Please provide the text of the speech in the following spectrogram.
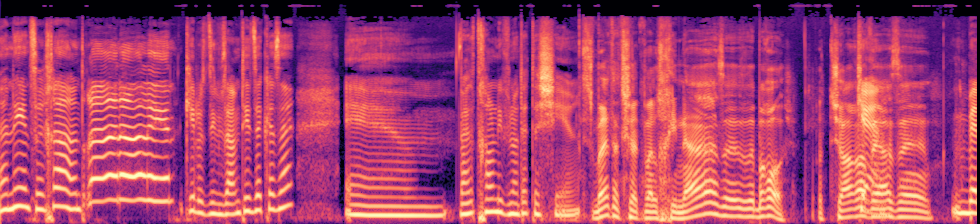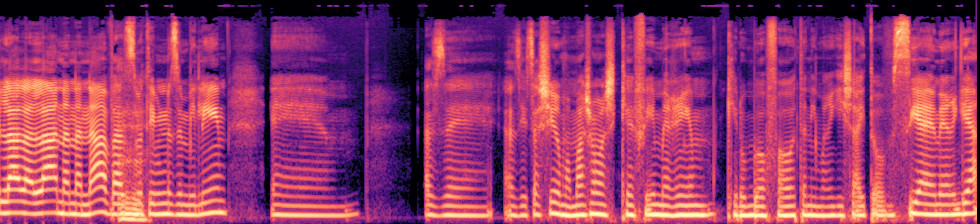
אני צריכה אדרנלין, כאילו זמזמתי את זה כזה. אמ, ואז התחלנו לבנות את השיר. זאת אומרת, כשאת מלחינה זה זה בראש. את שרה כן. ואז... אה, בלה לה לה נה נה נה ואז Mhm. מתאימים לזה מילים. אמ, אז אה, אז יצא שיר ממש ממש כיפי מרים כאילו בהופעות אני מרגישה איתו שיא האנרגיה.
